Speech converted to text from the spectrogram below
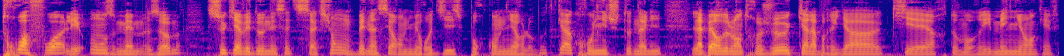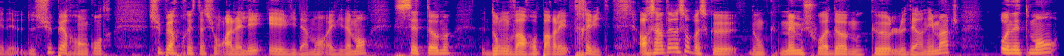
trois fois les 11 mêmes hommes, ceux qui avaient donné satisfaction, Benacer en numéro 10 pour contenir le Botka, Krunic, Tonali, la paire de l'entrejeu, Calabria, Kier, Tomori, Maignan qui avait fait de, super rencontres, super prestations à l'aller et évidemment, évidemment, cet homme dont on va reparler très vite. Alors c'est intéressant parce que, donc, même choix d'homme que le dernier match, honnêtement,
